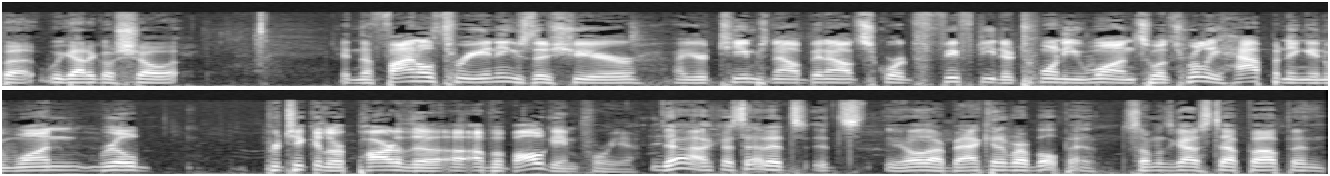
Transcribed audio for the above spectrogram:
but we got to go show it. In the final three innings this year, uh, your team's now been outscored 50 to 21. So it's really happening in one real particular part of the uh, of a ball game for you. Yeah, like I said, it's it's you know our back end of our bullpen. Someone's got to step up and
